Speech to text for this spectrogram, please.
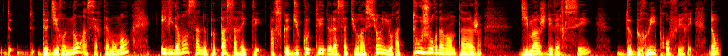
de, dire non à certains moments, évidemment, ça ne peut pas s'arrêter. Parce que du côté de la saturation, il y aura toujours davantage d'images déversées, de bruits proférés. Donc,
